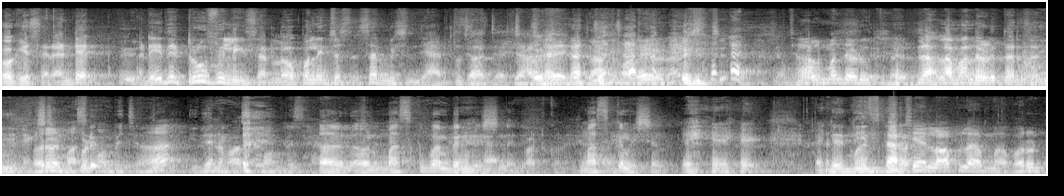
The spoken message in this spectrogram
ఓకే సార్ అంటే అంటే ఇది ట్రూ ఫీలింగ్ సార్ లోపల నుంచి వస్తుంది సార్ మిషన్ జాగ్రత్త సార్ చాలా మంది అడుగుతున్నారు చాలా మంది అడుగుతారు సార్ వరుణ్, ఆ? ఇదేనా మస్తు పంపిస్తాను అవును అవును మస్క్ పంపిన మిషన్ అది మస్క్ మిషన్ అంటే దీని తర్వాత ఇచ్చే లోపల మా వరుణ్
